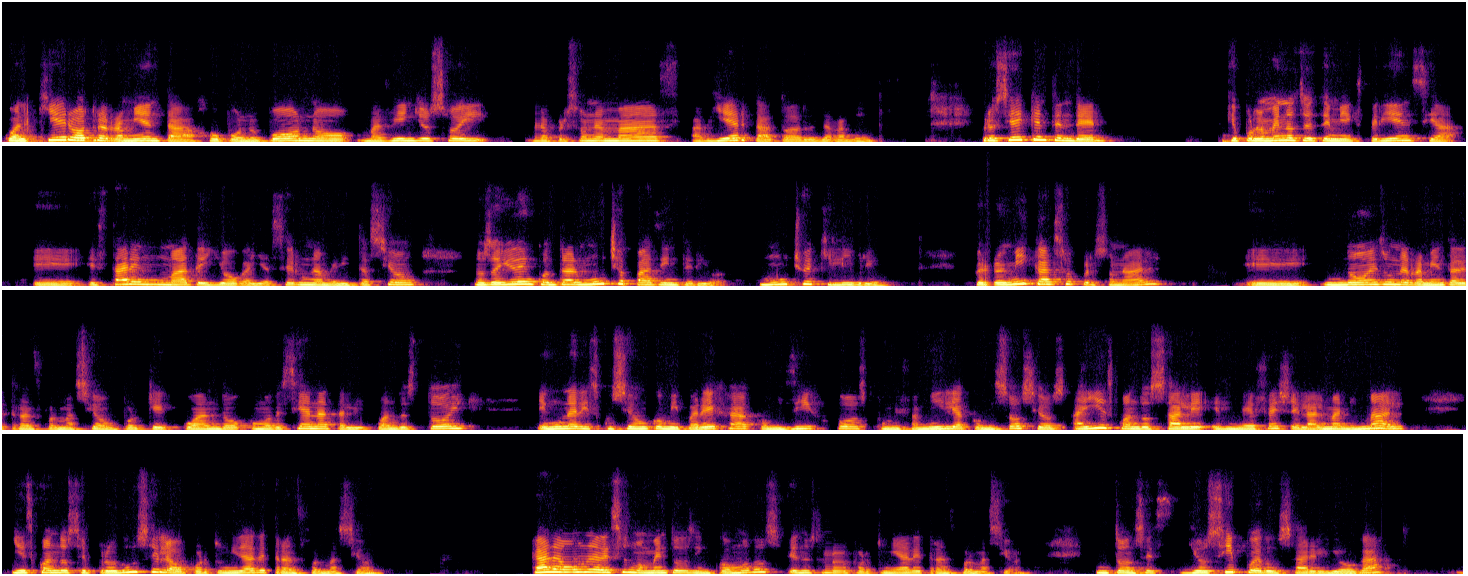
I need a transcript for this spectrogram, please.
cualquier otra herramienta, hoponopono, más bien yo soy la persona más abierta a todas las herramientas. Pero sí hay que entender que por lo menos desde mi experiencia, eh, estar en un mat de yoga y hacer una meditación nos ayuda a encontrar mucha paz interior, mucho equilibrio. Pero en mi caso personal, eh, no es una herramienta de transformación, porque cuando, como decía Natalie, cuando estoy en una discusión con mi pareja, con mis hijos, con mi familia, con mis socios, ahí es cuando sale el nefesh, el alma animal, y es cuando se produce la oportunidad de transformación. Cada uno de esos momentos incómodos es nuestra oportunidad de transformación. Entonces, yo sí puedo usar el yoga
